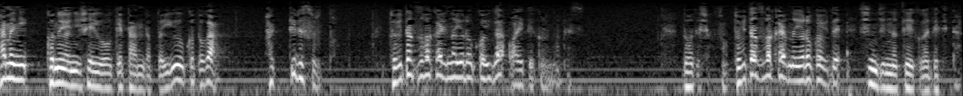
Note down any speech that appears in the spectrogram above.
ためにこの世に生を受けたんだということがはっきりすると飛び立つばかりの喜びが湧いてくるのです。どうでしょう？その飛び立つばかりの喜びで新人の稽古ができたら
